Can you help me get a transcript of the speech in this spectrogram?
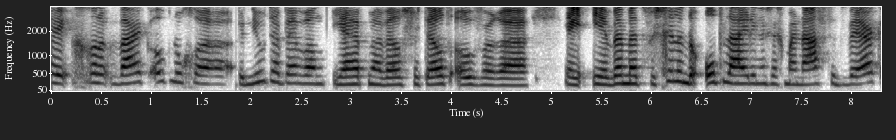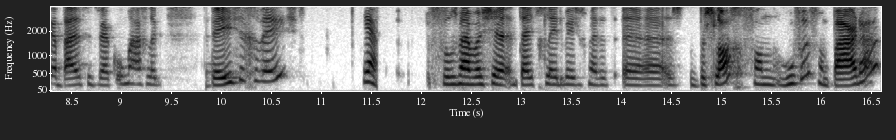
Hey, waar ik ook nog eh, benieuwd naar ben, want jij hebt me wel eens verteld over... eh, je- je bent met verschillende opleidingen, zeg maar, naast het werk en buiten het werk om eigenlijk bezig geweest. Ja. Volgens mij was je een tijd geleden bezig met het eh, beslag van hoeven, van paarden.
